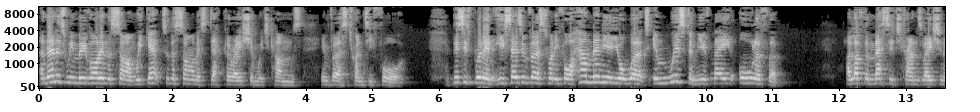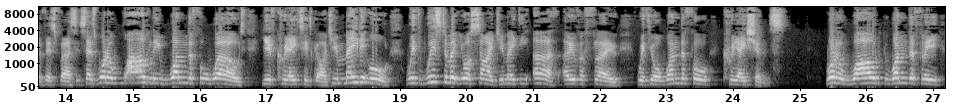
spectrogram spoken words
And then as we move on in the psalm, we get to the psalmist's declaration, which comes in verse 24. This is brilliant. He says in verse 24, How many are your works? In wisdom you've made all of them. I love the message translation of this verse. It says, What a wildly wonderful world you've created, God. You made it all. With wisdom at your side, you made the earth overflow with your wonderful creations. What a wild, wonderfully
